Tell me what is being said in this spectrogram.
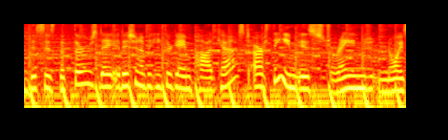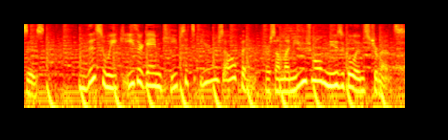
This is the Thursday edition of the Ether Game podcast. Our theme is strange noises. This week, Ether Game keeps its ears open for some unusual musical instruments.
